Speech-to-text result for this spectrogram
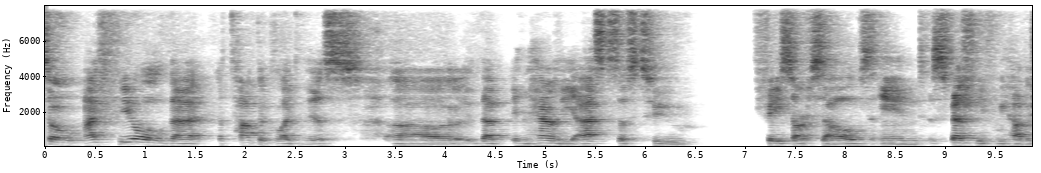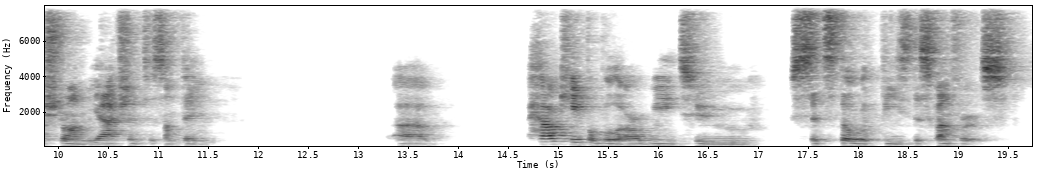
So I feel that a topic like this, uh, that inherently asks us to face ourselves, and especially if we have a strong reaction to something, uh, how capable are we to sit still with these discomforts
